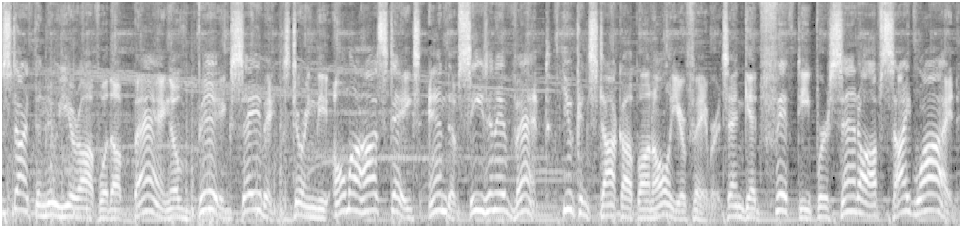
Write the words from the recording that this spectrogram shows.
Start the new year off with a bang of big savings during the Omaha Steaks end of season event. You can stock up on all your favorites and get 50% off site wide.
